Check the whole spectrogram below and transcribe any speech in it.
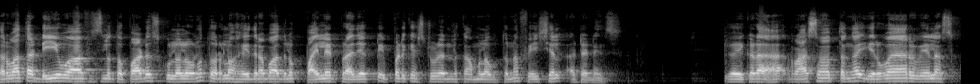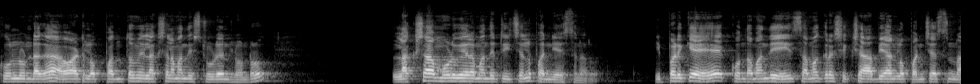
తర్వాత డిఈఓ ఆఫీసులతో పాటు స్కూళ్ళలోనూ త్వరలో హైదరాబాద్లో పైలట్ ప్రాజెక్టు ఇప్పటికే స్టూడెంట్లకు అమలవుతున్న ఫేషియల్ అటెండెన్స్. ఇక ఇక్కడ రాష్ట్ర వ్యాప్తంగా ఇరవై ఆరు వేల స్కూళ్ళు ఉండగా వాటిలో పంతొమ్మిది లక్షల మంది స్టూడెంట్లు ఉండరు. లక్షా మూడు వేల మంది టీచర్లు పనిచేస్తున్నారు. ఇప్పటికే కొంతమంది సమగ్ర శిక్ష అభియాన్లో పనిచేస్తున్న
